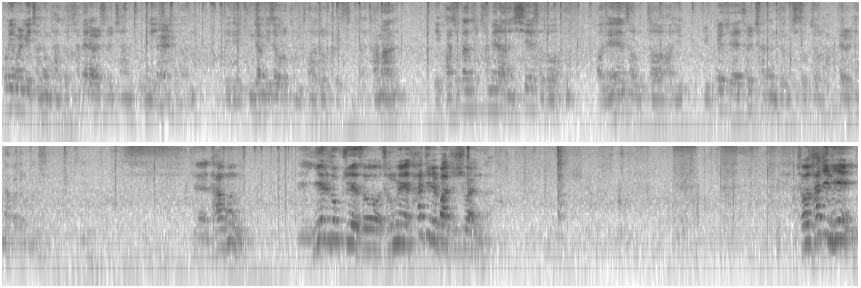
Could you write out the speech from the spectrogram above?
꼬리 물기 전용 단속 카메라를 설치하는 부분에 있어서는 저희들이 중장기적으로 검토하도록 하겠습니다. 다만 이 과속단속 카메라는 시에서도 어, 내년서부터 6, 개소에 설치하는 등 지속적으로 확대를 해 나가도록 하겠습니다. 네, 다음은 에, 이해를 돕기 위해서 정면에 사진을 봐주시기 바랍니다. 저 사진이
